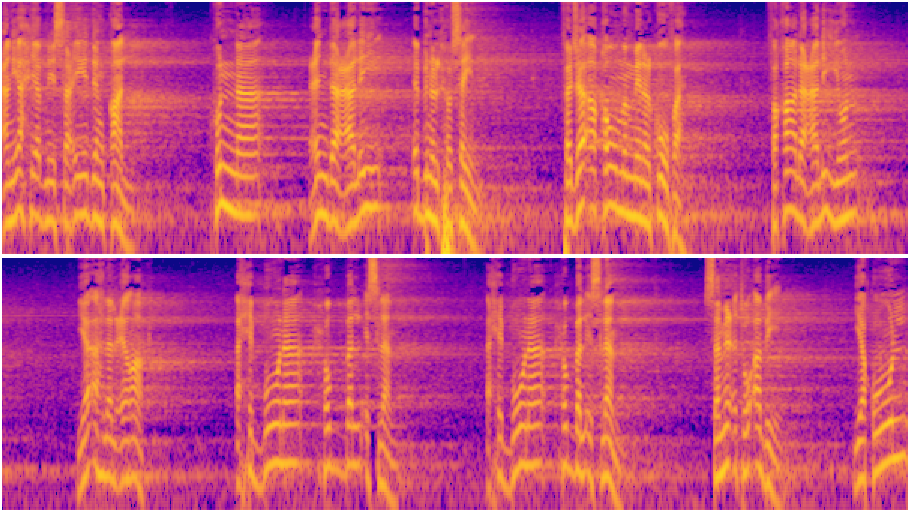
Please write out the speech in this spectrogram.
عن يحيى بن سعيد قال كنا عند علي بن الحسين فجاء قوم من الكوفة فقال علي يا أهل العراق أحبون حب الإسلام أحبون حب الإسلام سمعت أبي يقول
